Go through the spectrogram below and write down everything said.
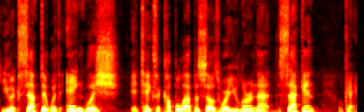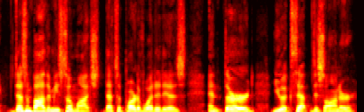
you accept it with anguish. It takes a couple episodes where you learn that. Second, okay, doesn't bother me so much. That's a part of what it is. And third, you accept dishonor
